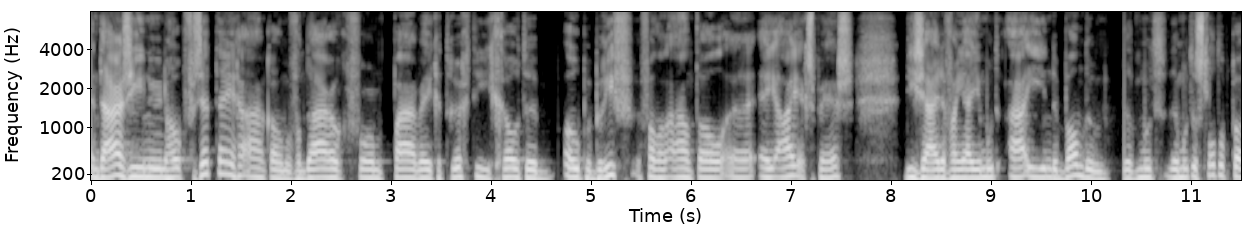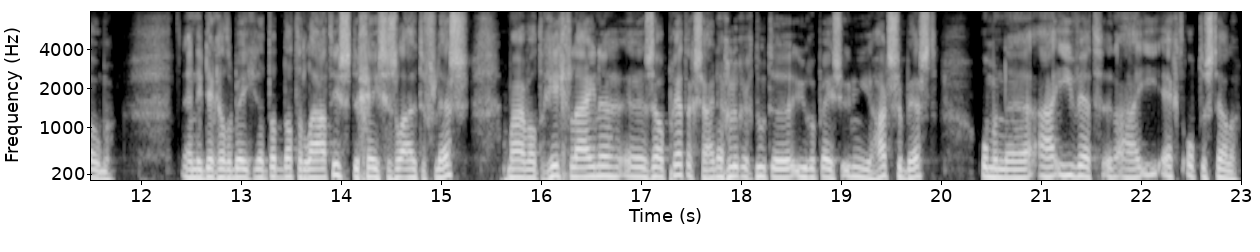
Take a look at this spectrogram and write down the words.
En daar zie je nu een hoop verzet tegen aankomen. Vandaar ook voor een paar weken terug die grote open brief van een aantal eh, AI-experts. Die zeiden van ja, je moet AI in de band doen. Dat moet, er moet een slot op komen. En ik denk dat een beetje dat, dat, dat te laat is. De geest is al uit de fles. Maar wat richtlijnen uh, zou prettig zijn. En gelukkig doet de Europese Unie hard best om een uh, AI-wet, een AI-echt op te stellen.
